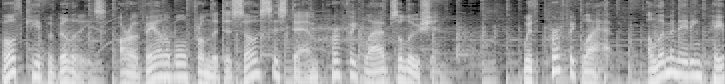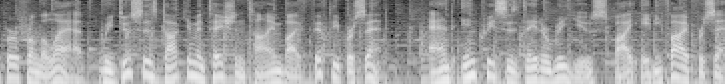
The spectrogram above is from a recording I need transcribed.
Both capabilities are available from the Dassault Systèmes Perfect Lab solution. With Perfect Lab, eliminating paper from the lab reduces documentation time by 50% and increases data reuse by 85%.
